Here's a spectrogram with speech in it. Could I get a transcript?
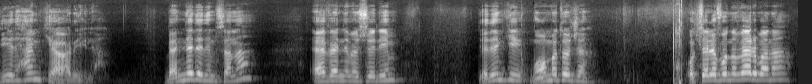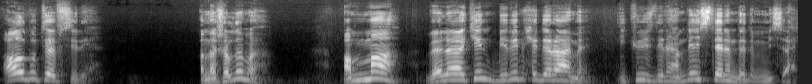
Dirhem kârıyla. Ben ne dedim sana? Efendime söyleyeyim. Dedim ki Muhammed Hoca o telefonu ver bana. Al bu tefsiri. Anlaşıldı mı? Ama velakin biribhi derahime. 200 dirhem de isterim dedim misal.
